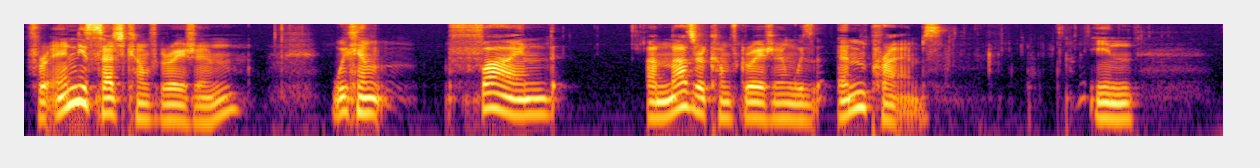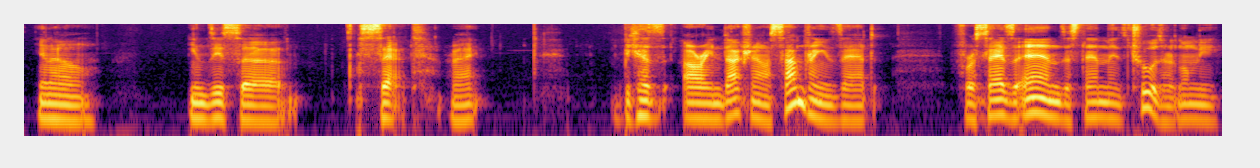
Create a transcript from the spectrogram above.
for any such configuration, we can find another configuration with n primes in, you know, in this uh, set, right? Because our induction assumption is that for size n, the statement is true. There's only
